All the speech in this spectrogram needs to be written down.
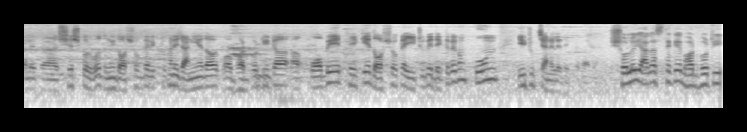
তাহলে শেষ করব। তুমি দর্শকদের একটুখানি জানিয়ে দাও ভটভটিটা কবে থেকে দর্শকরা ইউটিউবে দেখতে পাবে এবং কোন ইউটিউব চ্যানেলে দেখতে পাবে? ষোলোই আগস্ট থেকে ভটভটি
